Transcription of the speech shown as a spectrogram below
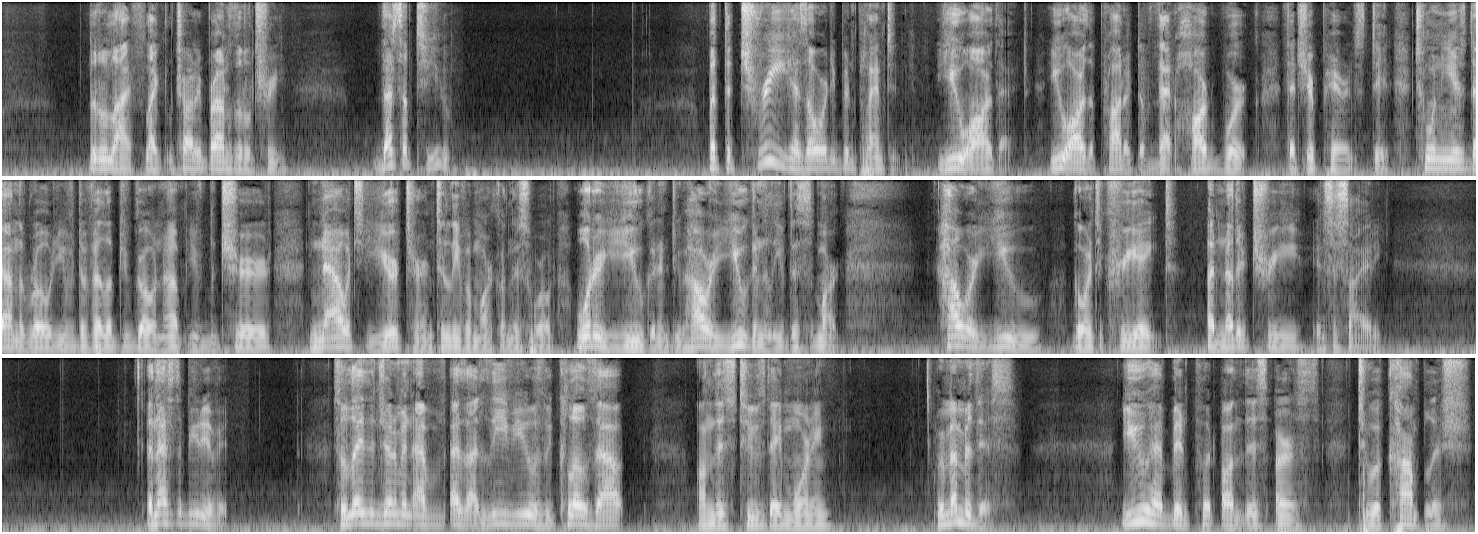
little life, like Charlie Brown's little tree, that's up to you. But the tree has already been planted. You are that. You are the product of that hard work that your parents did. 20 years down the road, you've developed, you've grown up, you've matured. Now it's your turn to leave a mark on this world. What are you going to do? How are you going to leave this mark? How are you going to create another tree in society? And that's the beauty of it. So, ladies and gentlemen, as I leave you, as we close out on this Tuesday morning, remember this you have been put on this earth to accomplish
